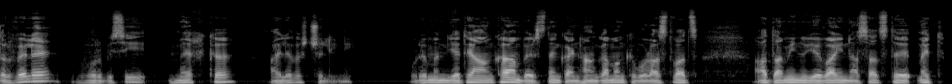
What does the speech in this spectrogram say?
տրվել է, որբիսի մեղքը այլևս չլինի։ Ուրեմն, եթե անգամ վերցնենք այն հանգամանքը, որ Աստված Ադամին ու Եվային ասաց, թե այդ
